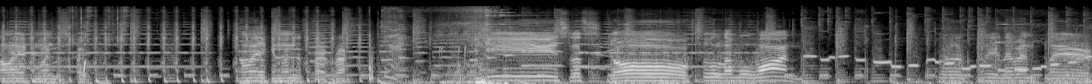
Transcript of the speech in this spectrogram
I can win this fight. I can win this fight, bro. Jeez, let's go to level 1. To the 11 player.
